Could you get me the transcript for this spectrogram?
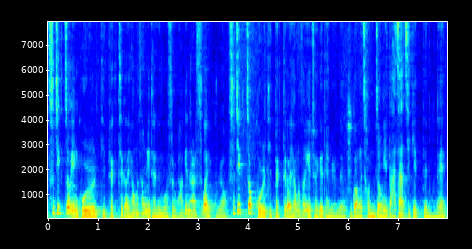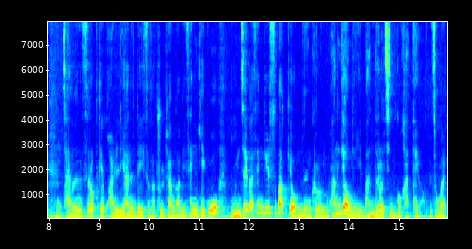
수직적인 골 디펙트가 형성이 되는 것을 확인할 수가 있고요. 수직적 골 디펙트가 형성이 되게 되면은 구강 전정이 낮아지기 때문에 자연스럽게 관리하는 데 있어서 불편감이 생기고 문제가 생길 수밖에 없는 그런 환경이 만들어진 것 같아요. 정말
